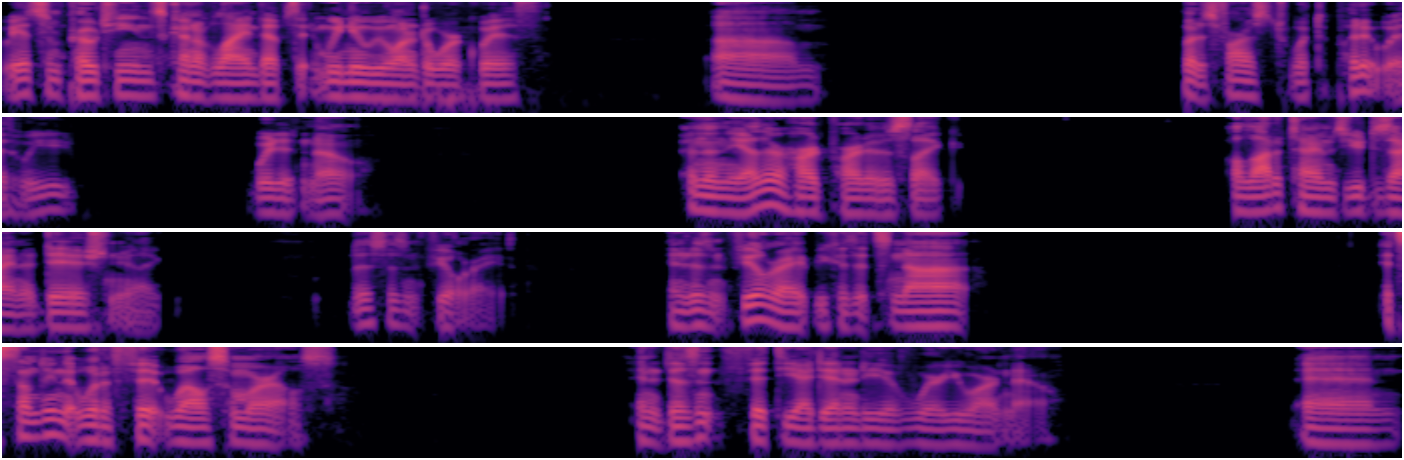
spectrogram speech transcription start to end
we had some proteins kind of lined up that we knew we wanted to work with. Um, but as far as what to put it with, we we didn't know. And then the other hard part is like a lot of times you design a dish and you're like, this doesn't feel right. And it doesn't feel right because it's not, it's something that would have fit well somewhere else. And it doesn't fit the identity of where you are now. And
